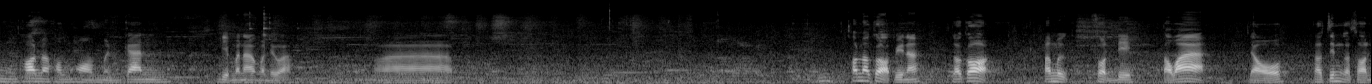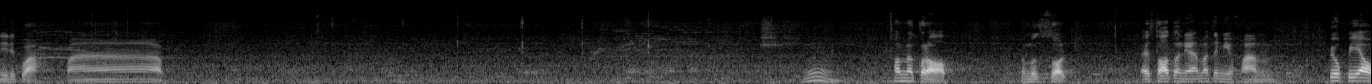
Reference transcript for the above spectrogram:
มทอดมาหอมๆเหมือนกันบีบมะนาวก่อนดีกว่าว้าวทอดมากรอบดีนะ แล้วก็ปลาหมึกสดดี แต่ว่าเดี๋ยวเราจิ้มกับซอสนี้ดีกว่าป๊าบอืม ทอดมากรอบปลาหมึกสดไอซอสตัวเนี้ยมันจะมีความเปรี้ยว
